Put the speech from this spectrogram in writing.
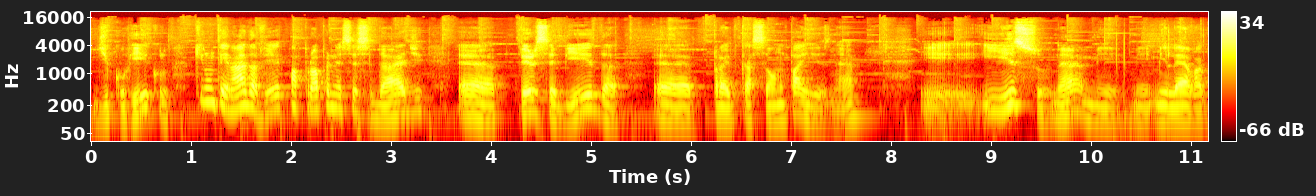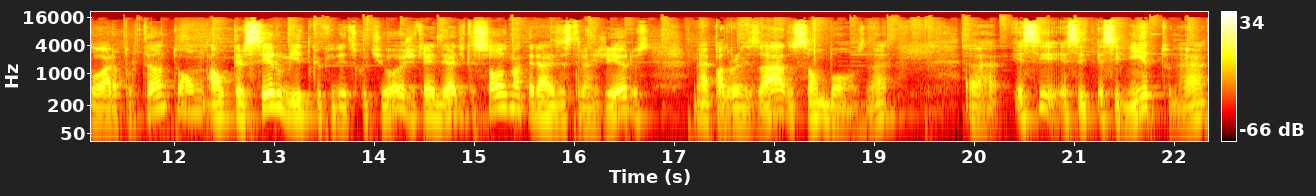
de currículo que não tem nada a ver com a própria necessidade percebida para a educação no país, né? E, e isso né, me, me, me, leva agora, portanto, um, ao terceiro mito que eu queria discutir hoje, que é a ideia de que só os materiais estrangeiros né, padronizados são bons. Né? Uh, esse, esse, esse mito né,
